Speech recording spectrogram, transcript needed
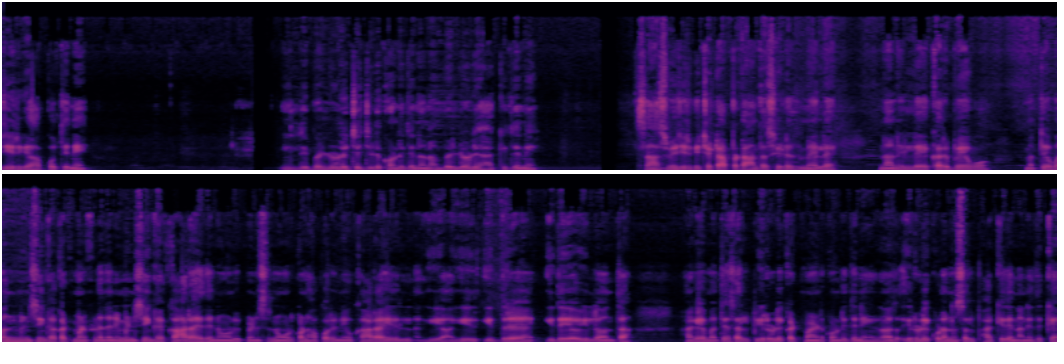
ಜೀರಿಗೆ ಹಾಕೋತೀನಿ ಇಲ್ಲಿ ಬೆಳ್ಳುಳ್ಳಿ ಜಜ್ಜಿ ಹಿಡ್ಕೊಂಡಿದ್ದೀನಿ ನಾನು, ಬೆಳ್ಳುಳ್ಳಿ ಹಾಕಿದ್ದೀನಿ. ಸಾಸಿವೆ ಜೀರಿಗೆ ಚಟಾಪಟ ಅಂತ ಸಿಡಿದ ಮೇಲೆ ನಾನಿಲ್ಲೇ ಕರಿಬೇವು ಮತ್ತು ಒಂದು ಮೆಣಸಿನ್ಕಾಯಿ ಕಟ್ ಮಾಡ್ಕೊಂಡಿದ್ದೀನಿ. ಮೆಣಸಿನ್ಕಾಯಿ ಖಾರ ಇದೆ ನೋಡಿ ಫ್ರೆಂಡ್ಸ್ ನೋಡ್ಕೊಂಡು ಹಾಕೋರಿ ನೀವು. ಖಾರ ಇಲ್ಲ ಇದ್ದರೆ ಇದೆಯೋ ಇಲ್ಲೋ ಅಂತ. ಹಾಗೆ ಮತ್ತು ಸ್ವಲ್ಪ ಈರುಳ್ಳಿ ಕಟ್ ಮಾಡ್ಕೊಂಡಿದ್ದೀನಿ. ಈರುಳ್ಳಿ ಕೂಡ ಸ್ವಲ್ಪ ಹಾಕಿದೆ ನಾನು ಇದಕ್ಕೆ.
